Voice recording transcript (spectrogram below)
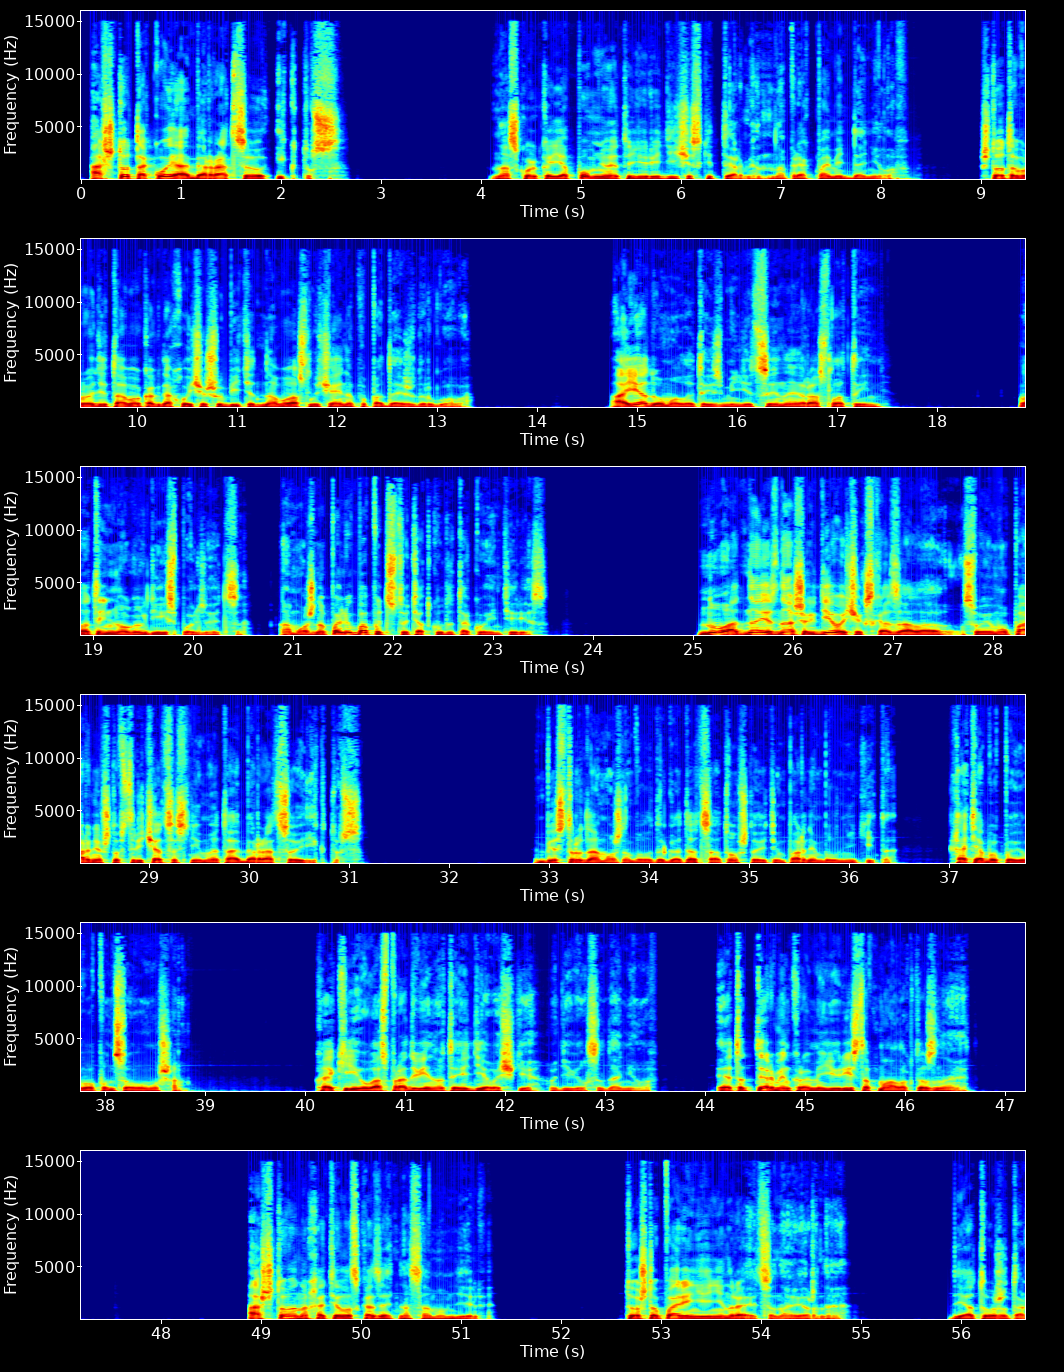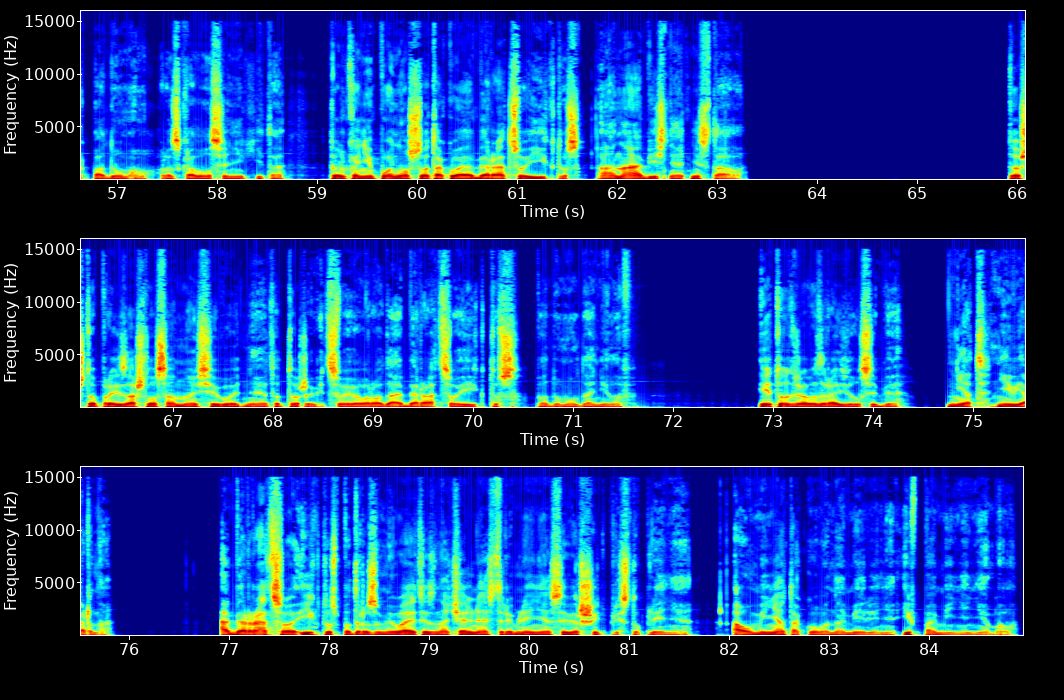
«А что такое аберрацию иктус?» Насколько я помню, это юридический термин, напряг память Данилов. Что-то вроде того, когда хочешь убить одного, а случайно попадаешь в другого. А я думал, это из медицины, раз латынь. Латынь много где используется. А можно полюбопытствовать, откуда такой интерес. Ну, одна из наших девочек сказала своему парню, что встречаться с ним — это аберрация иктус. Без труда можно было догадаться о том, что этим парнем был Никита. Хотя бы по его пунцовым ушам. «Какие у вас продвинутые девочки!» — удивился Данилов. Этот термин, кроме юристов, мало кто знает. А что она хотела сказать на самом деле? То, что парень ей не нравится, наверное. Я тоже так подумал, раскололся Никита. Только не понял, что такое аберрацию иктус, а она объяснять не стала. То, что произошло со мной сегодня, это тоже ведь своего рода аберрацию иктус, подумал Данилов. И тут же возразил себе. Нет, неверно. Аберрацио иктус подразумевает изначальное стремление совершить преступление, а у меня такого намерения и в помине не было.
